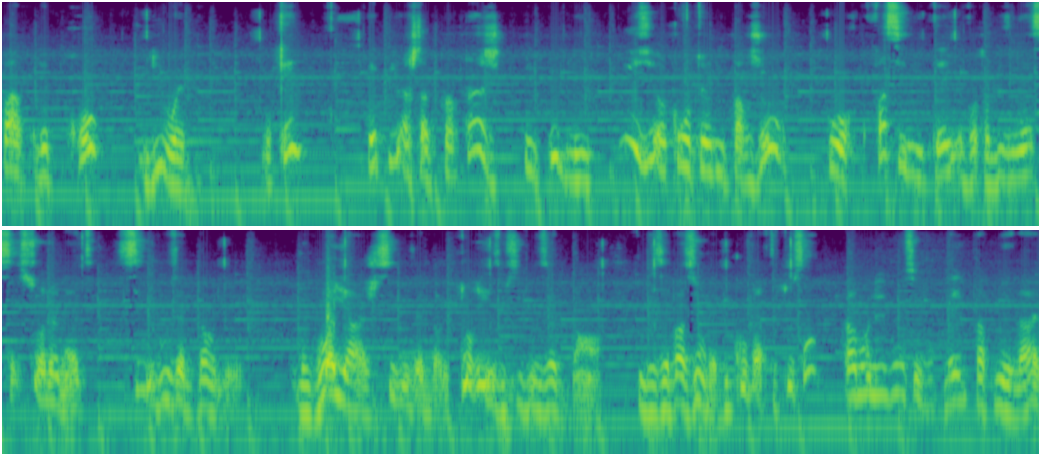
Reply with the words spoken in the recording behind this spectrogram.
par les pros du web. OK? Et puis chaque partage, il publie plusieurs contenus par jour pour faciliter votre business sur le net. Si vous êtes dans le, voyage, si vous êtes dans le tourisme, si vous êtes dans les évasions, les découvertes, tout ça, abonnez-vous s'il vous plaît, appuyez là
